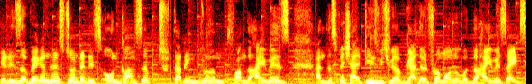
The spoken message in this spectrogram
It is a vegan restaurant at its own concept starting from, from the highways and the specialities which we have gathered from all over the highway sites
